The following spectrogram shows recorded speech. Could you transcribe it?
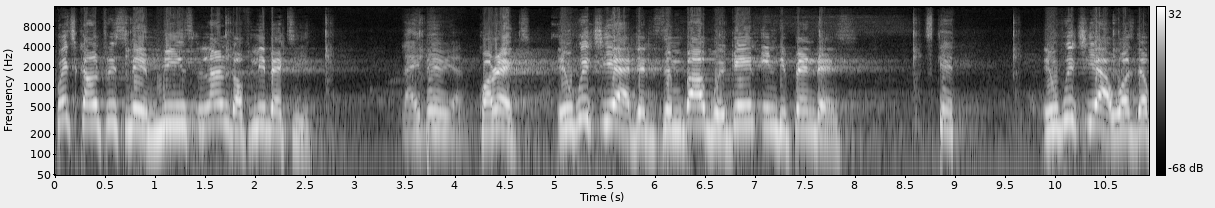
Which country's name means land of liberty? Liberia. Correct. In which year did Zimbabwe gain independence? Skip. In which year was the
